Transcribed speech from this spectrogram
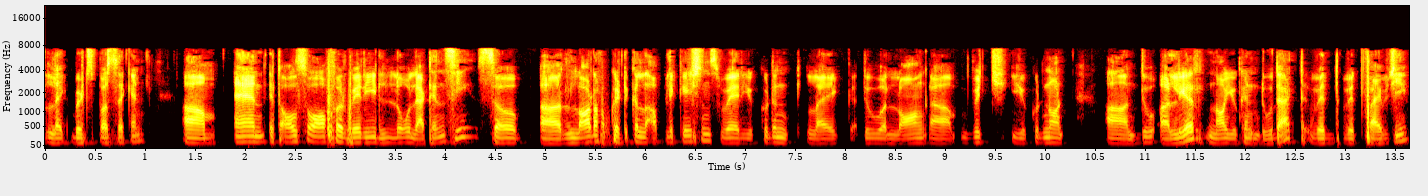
like bits per second. Um, and it also offer very low latency. So a lot of critical applications where you couldn't like do a long, uh, which you could not uh, do earlier. Now you can do that with with 5G.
